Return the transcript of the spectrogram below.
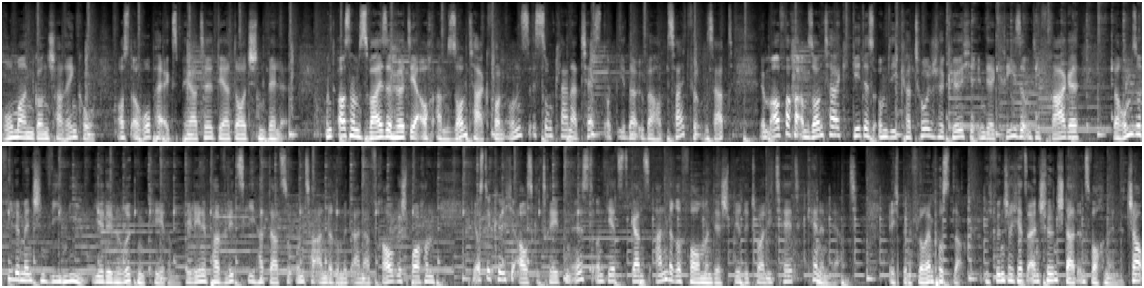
Roman Goncharenko, Osteuropa-Experte der Deutschen Welle. Und ausnahmsweise hört ihr auch am Sonntag von uns. Ist so ein kleiner Test, ob ihr da überhaupt Zeit für uns habt. Im Aufwacher am Sonntag geht es um die katholische Kirche in der Krise und die Frage, warum so viele Menschen wie nie ihr den Rücken kehren. Helene Pawlitzki hat dazu unter anderem mit einer Frau gesprochen, die aus der Kirche ausgetreten ist und jetzt ganz andere Formen der Spiritualität kennenlernt. Ich bin Florian Pustler. Ich wünsche euch jetzt einen schönen Start ins Wochenende. Ciao.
